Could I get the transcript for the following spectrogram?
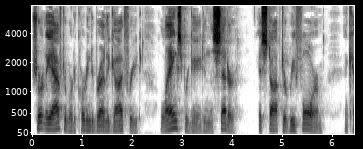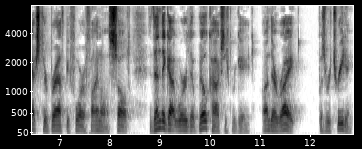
Shortly afterward, according to Bradley Gottfried, Lang's brigade in the center had stopped to reform and catch their breath before a final assault. And then they got word that Wilcox's brigade, on their right, was retreating.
